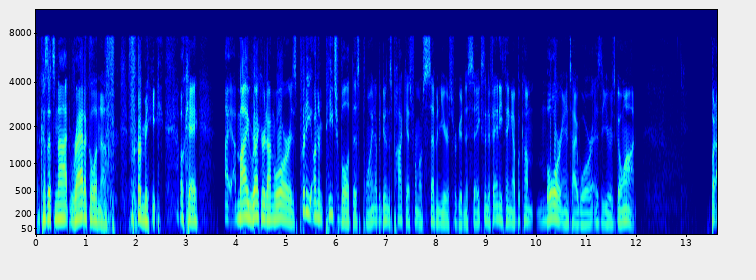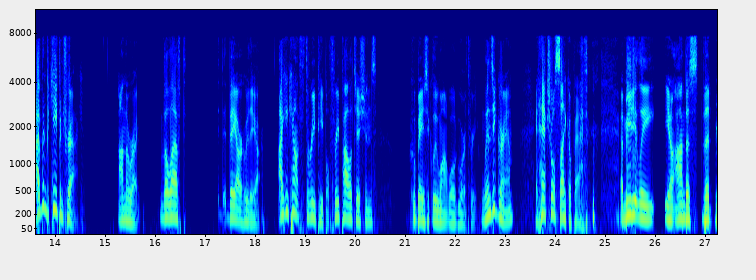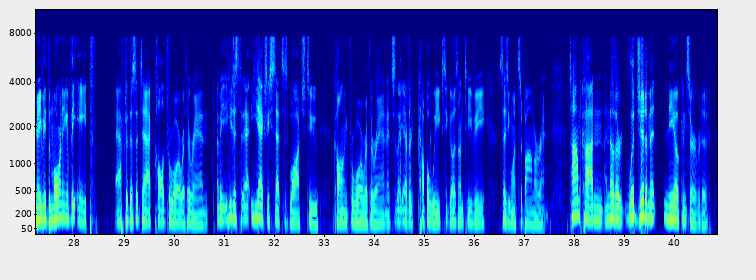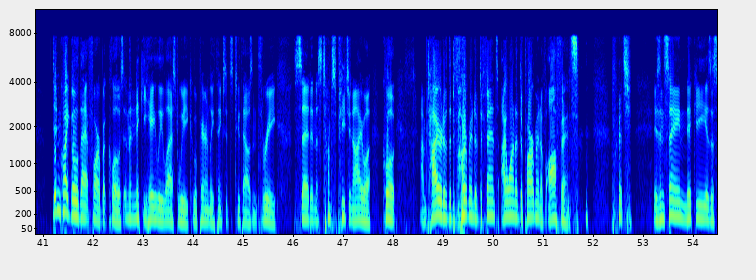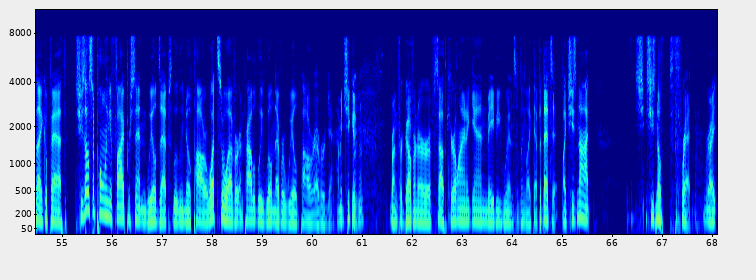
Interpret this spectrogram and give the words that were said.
because it's not radical enough for me. Okay, I, my record on war is pretty unimpeachable at this point. I've been doing this podcast for almost seven years, for goodness sakes, and if anything, I've become more anti-war as the years go on. But I've been keeping track on the right, the left. They are who they are. I can count three people, three politicians who basically want World War III. Lindsey Graham, an actual psychopath, immediately, you know, on this the maybe the morning of the eighth after this attack, called for war with Iran. I mean, he just he actually sets his watch to calling for war with Iran. It's like every couple weeks he goes on TV, says he wants to bomb Iran. Tom Cotton, another legitimate neoconservative, didn't quite go that far, but close. And then Nikki Haley last week, who apparently thinks it's 2003, said in a stump speech in Iowa, "quote I'm tired of the Department of Defense. I want a Department of Offense," which is insane. Nikki is a psychopath. She's also polling at five percent and wields absolutely no power whatsoever, and probably will never wield power ever again. I mean, she could Mhm. run for governor of South Carolina again, maybe win something like that, but that's it. Like she's not. She, she's no threat, right?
